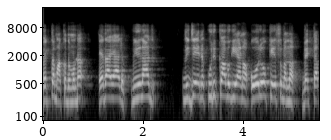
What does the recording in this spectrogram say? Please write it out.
വ്യക്തമാക്കുന്നുമുണ്ട്. ഏതായാലും വീണ വിജയന് കുരുക്കാവുകയാണ് ഓരോ കേസുമെന്ന് വ്യക്തം.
